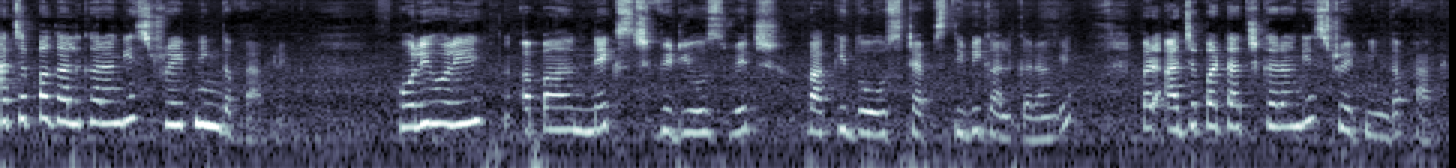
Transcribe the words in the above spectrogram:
ਅੱਜ ਆਪਾਂ ਗੱਲ ਕਰਾਂਗੇ ਸਟ੍ਰੇਟਨਿੰਗ ਦਾ ਫੈਬਰਿਕ ਹੌਲੀ ਹੌਲੀ ਆਪਾਂ ਨੈਕਸਟ ਵੀਡੀਓਜ਼ ਵਿੱਚ ਬਾਕੀ ਦੋ ਸਟੈਪਸ ਦੀ ਵੀ ਗੱਲ ਕਰਾਂਗੇ ਪਰ ਅੱਜ ਆਪਾਂ ਟੱਚ ਕਰਾਂਗੇ ਸਟ੍ਰੇਟਨਿੰਗ ਦਾ ਫੈਬਰਿਕ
